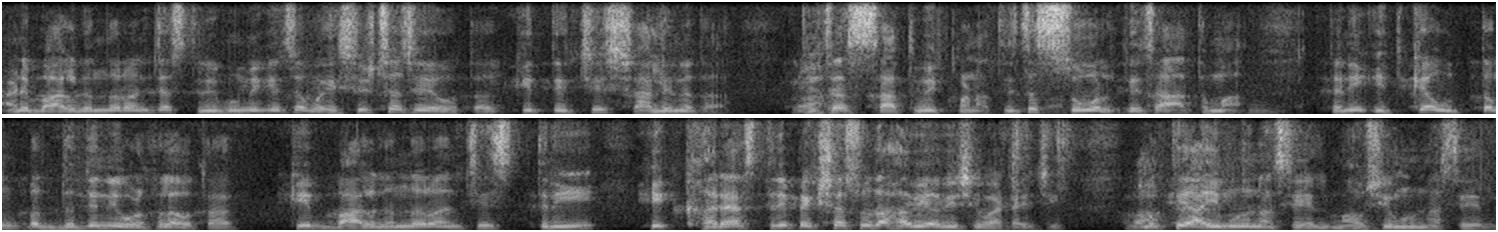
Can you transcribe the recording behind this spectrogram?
आणि बालगंधर्वांच्या स्त्री भूमिकेचं वैशिष्ट्यच हे होतं की तिची शालीनता तिचा सात्विकपणा तिचं सोल तिचा आत्मा त्यांनी इतक्या उत्तम पद्धतीने ओळखला होता की बालगंधर्वांची स्त्री ही खऱ्या स्त्रीपेक्षा सुद्धा हवी हवीशी वाटायची. मग ती आई म्हणून असेल मावशी म्हणून असेल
